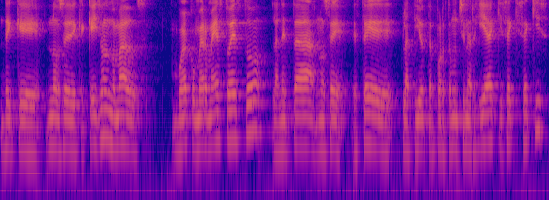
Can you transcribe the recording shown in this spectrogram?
De que, no sé, de que qué hicieron los mamados. Voy a comerme esto, esto. La neta, no sé, este platillo te aporta mucha energía, XXX.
